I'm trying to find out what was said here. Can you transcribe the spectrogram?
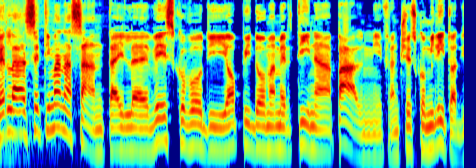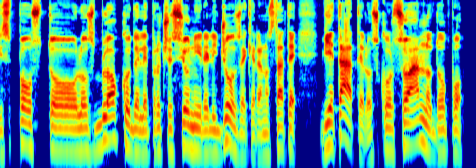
Per la settimana santa il vescovo di Oppido Mamertina Palmi, Francesco Milito, ha disposto lo sblocco delle processioni religiose che erano state vietate lo scorso anno dopo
